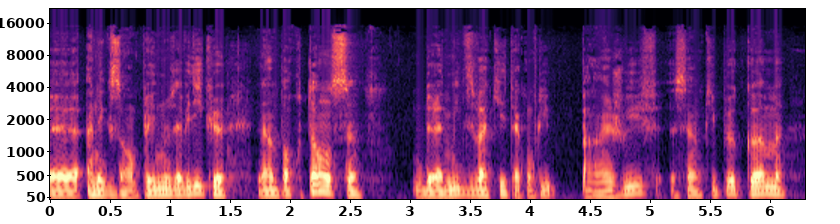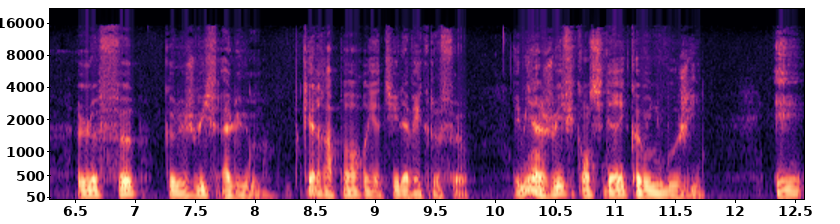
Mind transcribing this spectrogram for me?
euh, un exemple et nous avait dit que l'importance de la mitzvah qui est accomplie par un juif, c'est un petit peu comme le feu que le juif allume. Quel rapport y a-t-il avec le feu? Eh bien, un juif est considéré comme une bougie. Et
